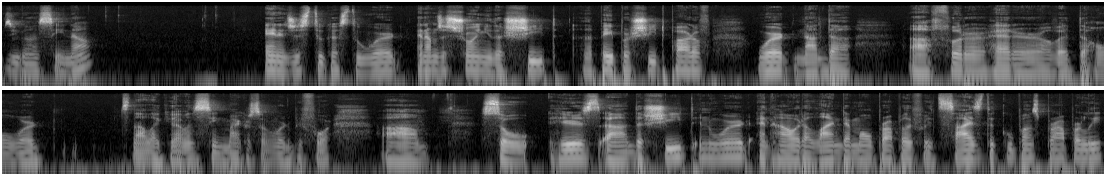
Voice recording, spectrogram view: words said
as you're gonna see now. And it just took us to Word. And I'm just showing you the sheet the paper sheet part of Word not the uh, footer header of it the whole Word. It's not like you haven't seen Microsoft Word before. Um, so here's uh, the sheet in Word and how it aligned them all properly for it sized the coupons properly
